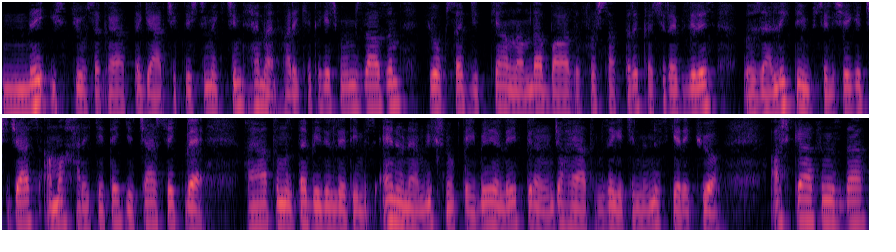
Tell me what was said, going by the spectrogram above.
ne istiyorsak hayatta gerçekleştirmek için hemen harekete geçmemiz lazım. Yoksa ciddi anlamda bazı fırsatları kaçırabiliriz. Özellikle yükselişe geçeceğiz ama harekete geçersek ve hayatımızda belirlediğimiz en önemli 3 noktayı belirleyip bir an önce hayatımıza geçirmemiz gerekiyor. Aşk hayatınızda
